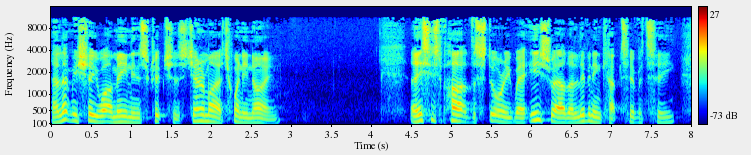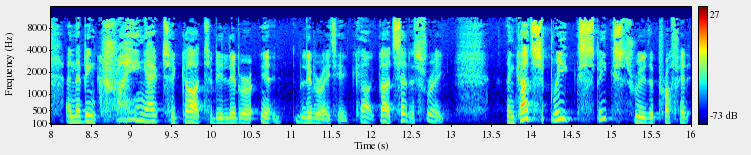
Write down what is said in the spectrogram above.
Now, let me show you what I mean in Scriptures. Jeremiah 29. And this is part of the story where Israel are living in captivity and they've been crying out to God to be liber- you know, liberated. God, God, set us free. And God speaks, speaks through the prophet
